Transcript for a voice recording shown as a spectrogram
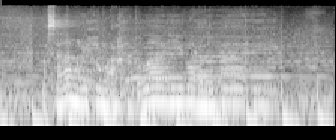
Wassalamualaikum warahmatullahi wabarakatuh.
